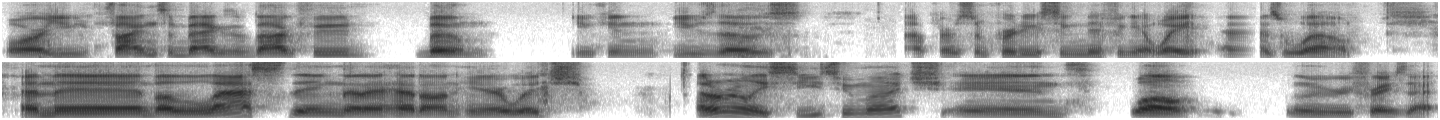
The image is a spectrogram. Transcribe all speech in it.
or you find some bags of dog food, boom, you can use those uh, for some pretty significant weight as well. And then the last thing that I had on here, which I don't really see too much, and well, let me rephrase that.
